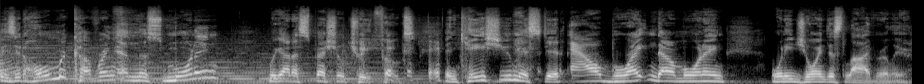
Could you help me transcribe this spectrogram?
is at home recovering. And this morning, we got a special treat, folks. In case you missed it, Al brightened our morning when he joined us live earlier.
